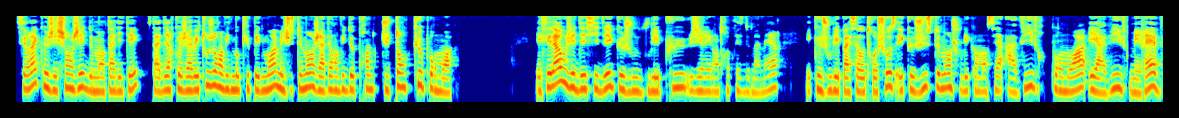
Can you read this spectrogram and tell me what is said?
c'est vrai que j'ai changé de mentalité, c'est-à-dire que j'avais toujours envie de m'occuper de moi, mais justement j'avais envie de prendre du temps que pour moi. Et c'est là où j'ai décidé que je ne voulais plus gérer l'entreprise de ma mère et que je voulais passer à autre chose et que justement je voulais commencer à vivre pour moi et à vivre mes rêves.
